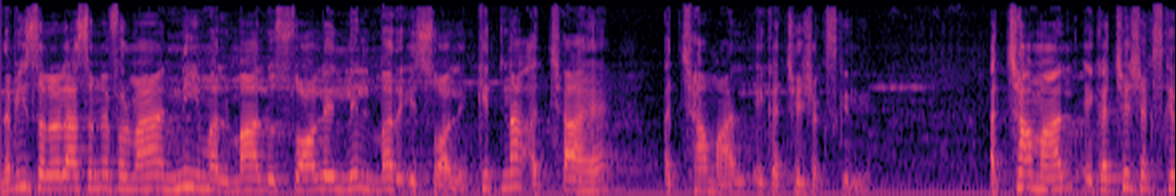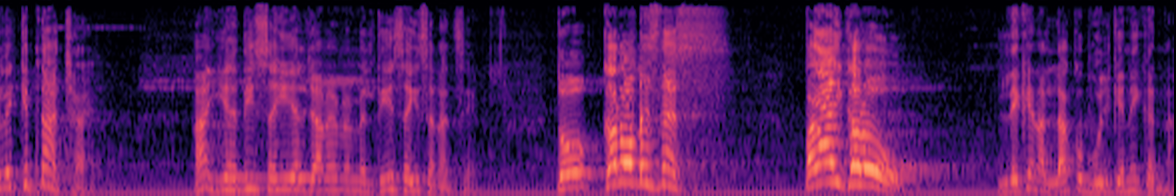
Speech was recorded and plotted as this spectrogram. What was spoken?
नबी सल्लल्लाहु अलैहि वसल्लम ने फरमाया, नीमल माल सौले लिल मर सौले. कितना अच्छा है अच्छा माल एक अच्छे शख्स के लिए। अच्छा माल एक अच्छे शख्स के लिए कितना अच्छा है? हाँ यह हदीस सही अलजामे में मिलती है, सही सनत से। तो करो बिज़नेस पढ़ाई करो। लेकिन अल्लाह को भूल के नहीं करना।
